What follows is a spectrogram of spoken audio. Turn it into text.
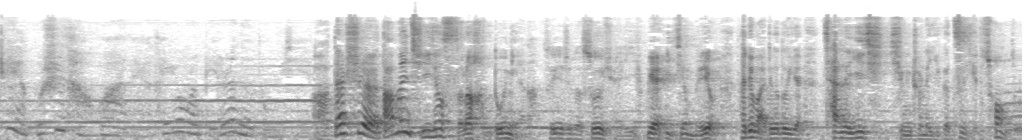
这也不是他画的呀，他用了别人的东西。啊。但是达芬奇已经死了很多年了，所以这个所有权应该已经没有，他就把这个东西掺在一起，形成了一个自己的创作。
